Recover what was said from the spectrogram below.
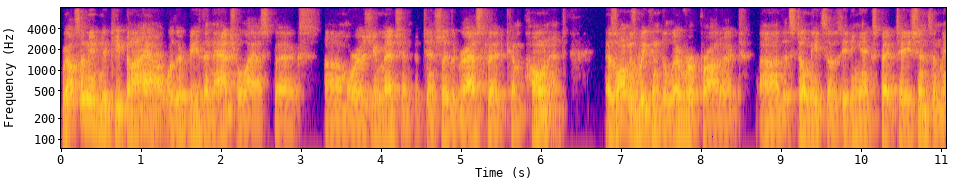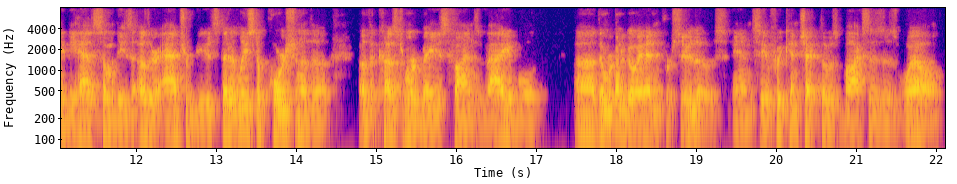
we also need to keep an eye out, whether it be the natural aspects, um, or as you mentioned, potentially the grass fed component. As long as we can deliver a product uh, that still meets those eating expectations and maybe has some of these other attributes that at least a portion of the of the customer base finds valuable, uh, then we're going to go ahead and pursue those and see if we can check those boxes as well.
